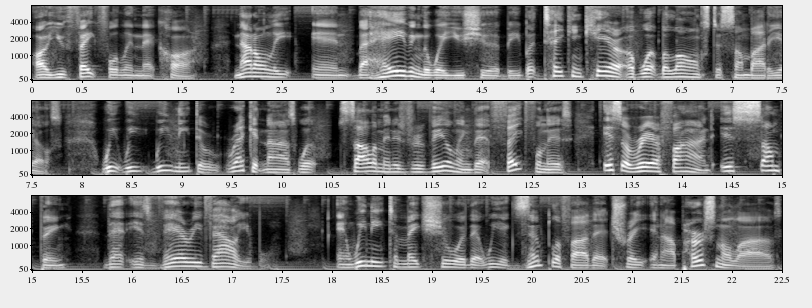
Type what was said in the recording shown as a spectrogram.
are you faithful in that car? not only in behaving the way you should be, but taking care of what belongs to somebody else. We we we need to recognize what Solomon is revealing that faithfulness is a rare find. It's something that is very valuable. And we need to make sure that we exemplify that trait in our personal lives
